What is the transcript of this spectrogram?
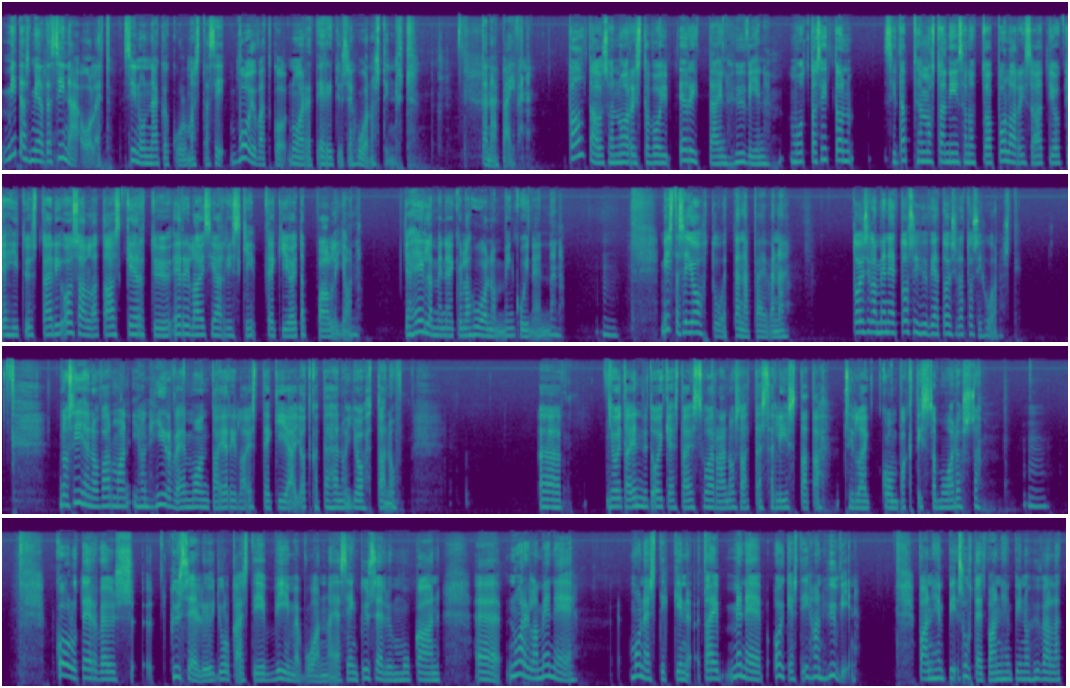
mitäs mieltä sinä olet sinun näkökulmastasi? Voivatko nuoret erityisen huonosti nyt tänä päivänä? Valtaosa nuorista voi erittäin hyvin, mutta sitten on sitä semmoista niin sanottua polarisaatiokehitystä, eli osalla taas kertyy erilaisia riskitekijöitä paljon. Ja heillä menee kyllä huonommin kuin ennen. Mm. Mistä se johtuu, että tänä päivänä toisilla menee tosi hyvin ja toisilla tosi huonosti? No siihen on varmaan ihan hirveän monta erilaista tekijää, jotka tähän on johtanut, öö, joita en nyt oikeastaan edes suoraan osaa tässä listata sillä kompaktissa muodossa. Mm. Kouluterveyskysely julkaistiin viime vuonna ja sen kyselyn mukaan ö, nuorilla menee monestikin tai menee oikeasti ihan hyvin. Vanhempi, suhteet vanhempiin on hyvällä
